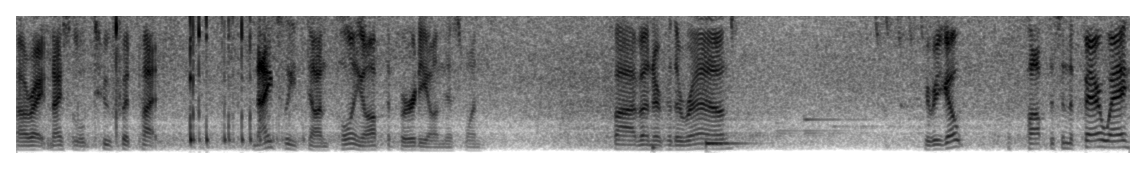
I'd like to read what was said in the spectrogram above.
All right, nice little two foot putt. Nicely done pulling off the birdie on this one. Five under for the round. Here we go. Let's pop this in the fairway.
